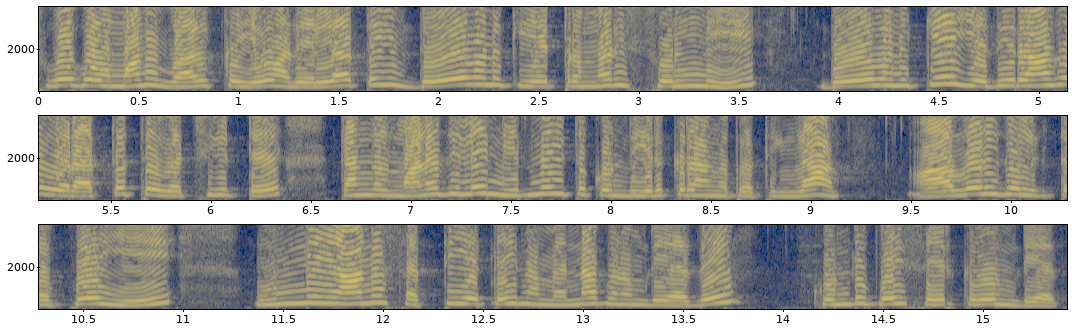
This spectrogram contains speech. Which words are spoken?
சுகபோகமான வாழ்க்கையோ அது எல்லாத்தையும் தேவனுக்கு ஏற்ற மாதிரி சொல்லி தேவனுக்கே எதிராக ஒரு அர்த்தத்தை வச்சுக்கிட்டு தங்கள் மனதிலே நிர்ணயித்து கொண்டு இருக்கிறாங்க பார்த்தீங்களா அவர்கள்கிட்ட போய் உண்மையான சத்தியத்தை நம்ம என்ன பண்ண முடியாது? கொண்டு போய் சேர்க்கவே முடியாது.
